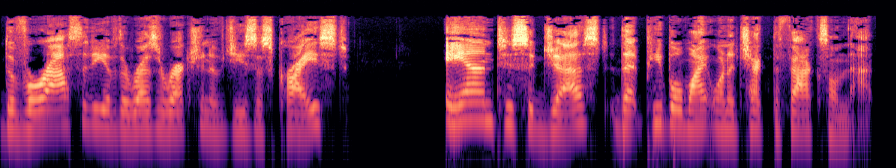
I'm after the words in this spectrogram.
the veracity of the resurrection of Jesus Christ and to suggest that people might want to check the facts on that.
